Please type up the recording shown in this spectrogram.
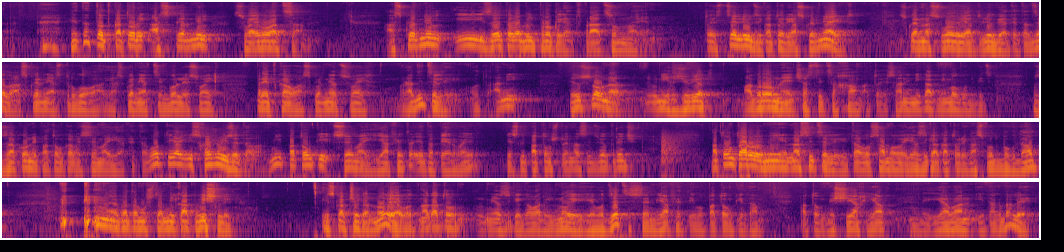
Это тот, который осквернил своего отца. Осквернил и из-за этого был проклят про отцом Ноем. То есть те люди, которые оскверняют, сквернословие, любят это дело, осквернять другого, и осквернять тем более своих предков осквернят своих родителей, вот они, безусловно, у них живет огромная частица хама, то есть они никак не могут быть в законе потомками Сема и Яфета. Вот я исхожу из этого. Мы потомки Сема и Яфета, это первое, если потомство у нас идет речь. Потом второе, мы носители того самого языка, который Господь Бог дал, потому что мы как вышли из ковчега Ноя, вот на котором языке говорили Ной, его дети, Сем, Яфет, его потомки там, потом Мещах, Яв, Яван и так далее,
